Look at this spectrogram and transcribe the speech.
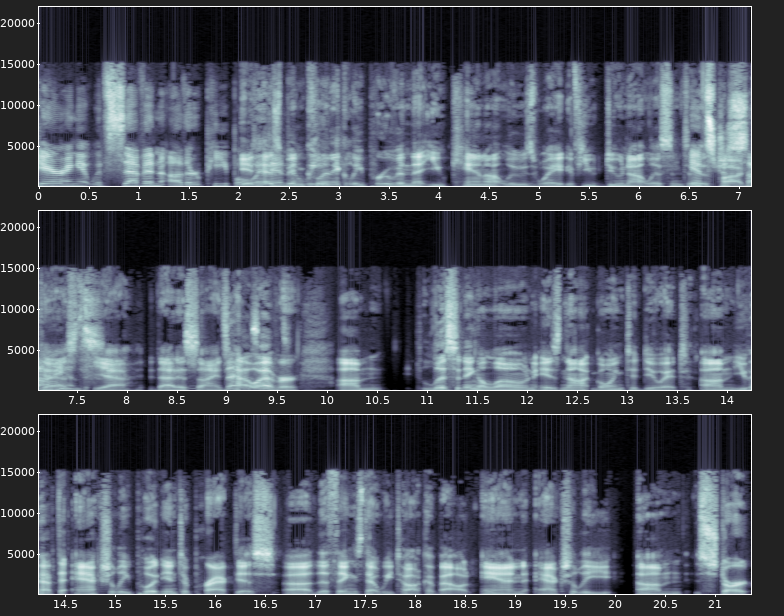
you- sharing it with seven other people it has been clinically proven that you cannot lose weight if you do not listen to It's this podcast. science. Yeah, that is science. That is However, um, listening alone is not going to do it. Um, you have to actually put into practice uh, the things that we talk about and actually um, start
